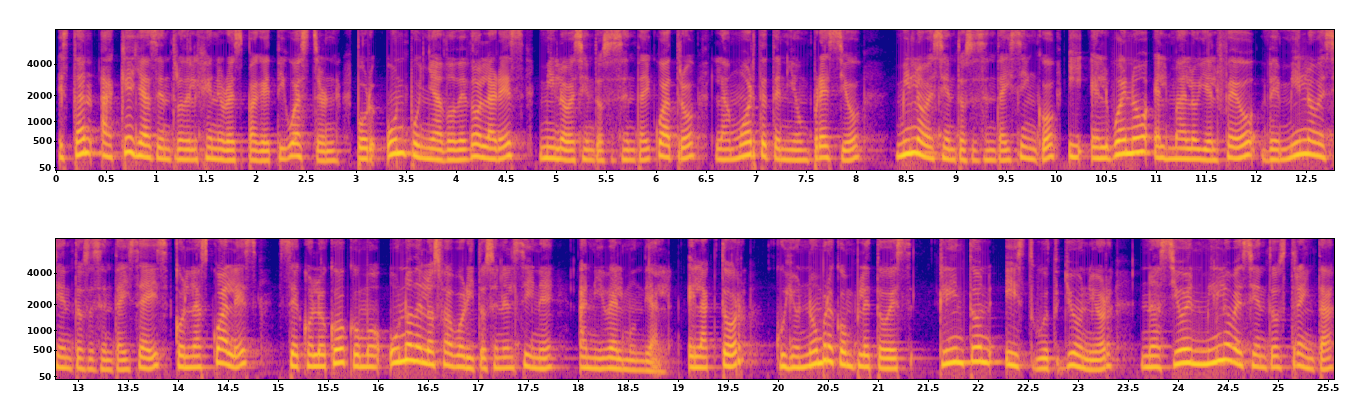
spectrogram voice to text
están aquellas dentro del género spaghetti western, por un puñado de dólares, 1964, La muerte tenía un precio, 1965 y El bueno, el malo y el feo de 1966, con las cuales se colocó como uno de los favoritos en el cine a nivel mundial. El actor, cuyo nombre completo es Clinton Eastwood Jr. nació en 1930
